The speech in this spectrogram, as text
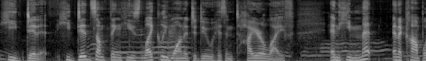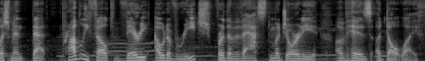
he did it. He did something he's likely mm-hmm. wanted to do his entire life, and he met an accomplishment that probably felt very out of reach for the vast majority of his adult life.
